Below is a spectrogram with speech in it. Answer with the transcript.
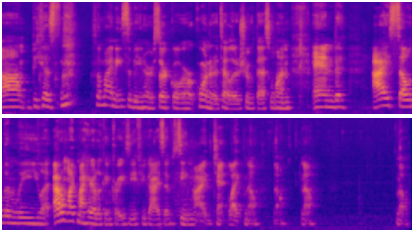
Um, because somebody needs to be in her circle or her corner to tell her the truth. That's one. And I seldomly like. I don't like my hair looking crazy. If you guys have seen my chan like, no, no, no, no.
